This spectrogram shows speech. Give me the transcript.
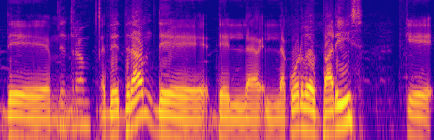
de, De Trump. de Trump de- del el acuerdo de París que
